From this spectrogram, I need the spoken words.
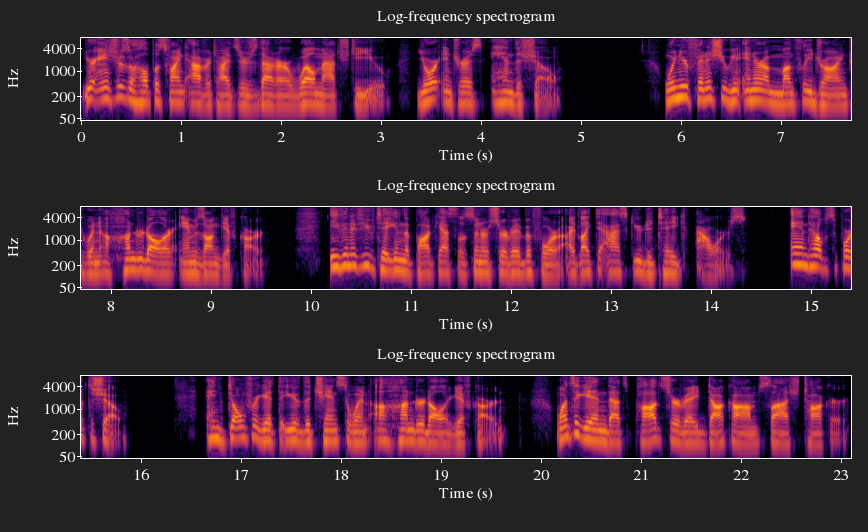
Your answers will help us find advertisers that are well matched to you, your interests, and the show. When you're finished, you can enter a monthly drawing to win a $100 Amazon gift card. Even if you've taken the podcast listener survey before, I'd like to ask you to take ours and help support the show. And don't forget that you have the chance to win a $100 gift card. Once again, that's podsurvey.com slash talker.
